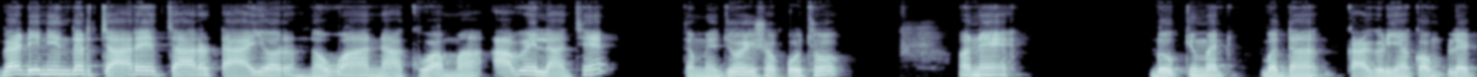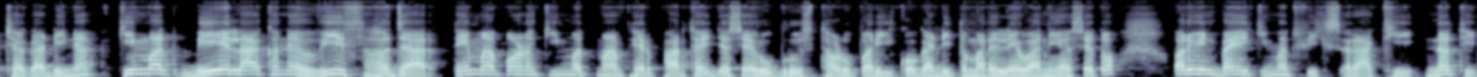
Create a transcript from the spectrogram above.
ગાડીની અંદર ચારે ચાર ટાયર નવા નાખવામાં આવેલા છે. તમે જોઈ શકો છો. અને ડોક્યુમેન્ટ બધા કાગળિયા કમ્પ્લેટ છે ગાડીના. કિંમત બે લાખ અને વીસ હજાર. તેમાં પણ કિંમતમાં ફેરફાર થઈ જશે. રૂબરૂ સ્થળ ઉપર ઇકો ગાડી તમારે લેવાની હશે તો. અરવિંદભાઈ કિંમત ફિક્સ રાખી નથી.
